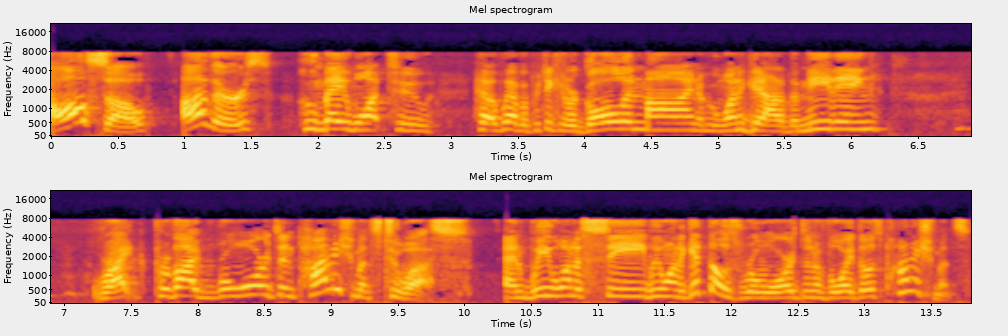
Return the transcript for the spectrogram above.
Also, others who may want to who have a particular goal in mind or who want to get out of the meeting, right, provide rewards and punishments to us. And we want to see, we want to get those rewards and avoid those punishments.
